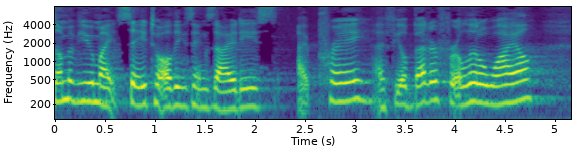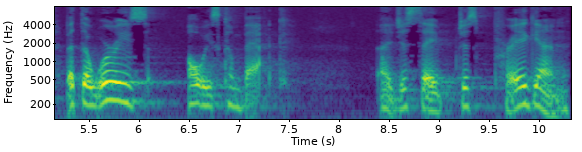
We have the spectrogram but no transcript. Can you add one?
some of you might say to all these anxieties, I pray, I feel better for a little while, but the worries always come back. I just say, just pray again.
